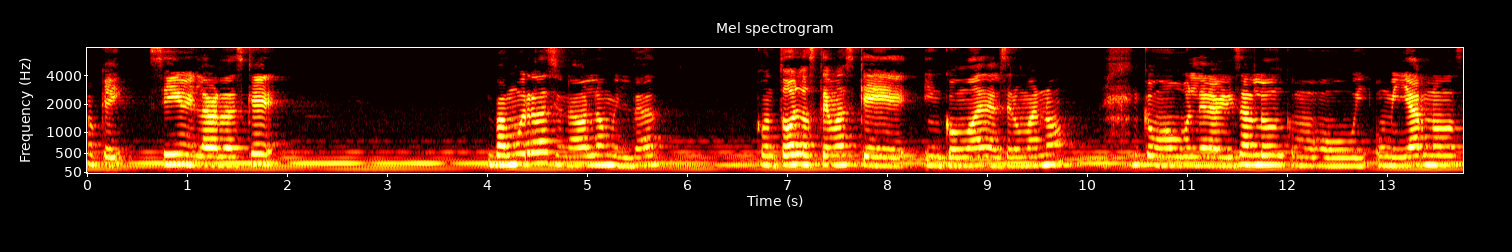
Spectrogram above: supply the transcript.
Ok, sí, la verdad es que va muy relacionado a la humildad con todos los temas que incomodan al ser humano, como vulnerabilizarlo, como humillarnos,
